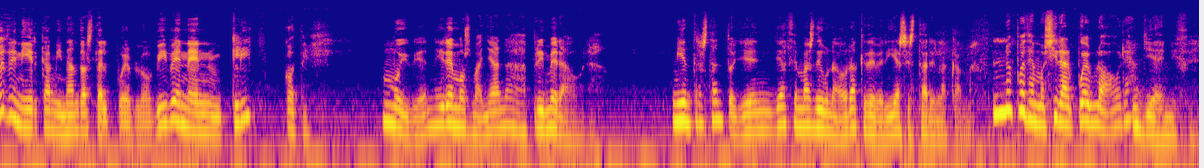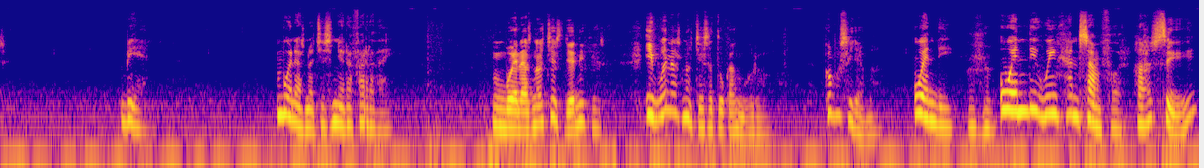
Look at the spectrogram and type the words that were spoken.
Pueden ir caminando hasta el pueblo. Viven en Cliff Cottage. Muy bien, iremos mañana a primera hora. Mientras tanto, Jen, ya hace más de una hora que deberías estar en la cama. ¿No podemos ir al pueblo ahora? Jennifer. Bien. Buenas noches, señora Faraday. Buenas noches, Jennifer. Y buenas noches a tu canguro. ¿Cómo se llama? Wendy. Wendy Wingham Sanford. ¿Ah, sí?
